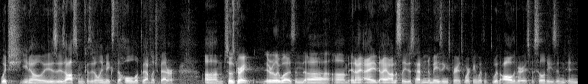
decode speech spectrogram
which you know is is awesome because it only makes the whole look that much better. Um, so it was great. It really was, and uh, um, and I, I, I honestly just had an amazing experience working with with all the various facilities and,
